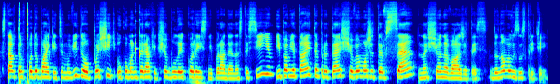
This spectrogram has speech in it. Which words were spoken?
ставте вподобайки цьому відео, пишіть у коментарях, якщо були корисні поради Анастасії. І пам'ятайте про те, що ви можете все, на що наважитись. До нових зустрічей!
